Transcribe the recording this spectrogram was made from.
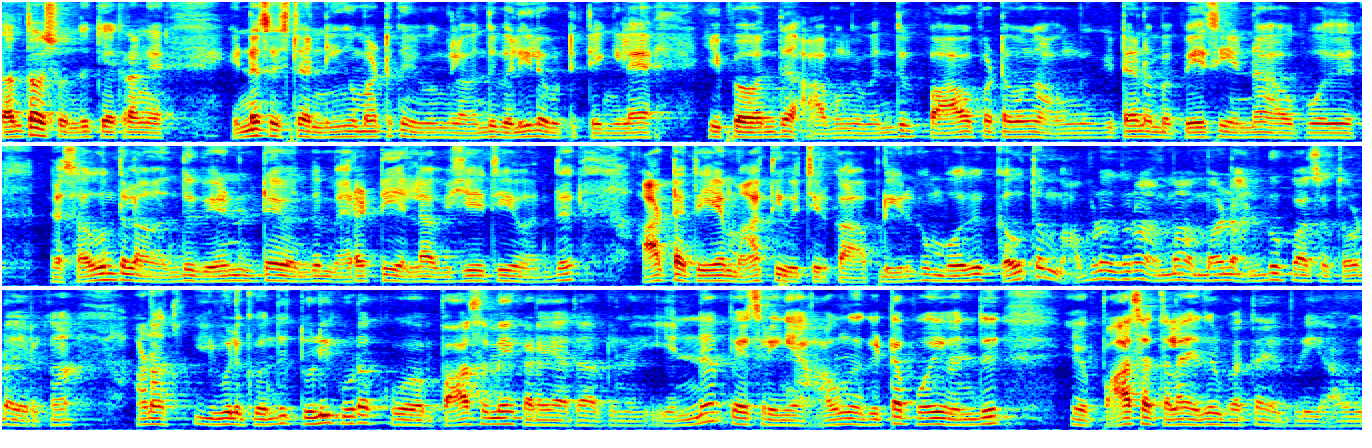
சந்தோஷ் வந்து கேட்குறாங்க என்ன சிஸ்டர் நீங்கள் மட்டுக்கும் இவங்களை வந்து வெளியில் விட்டுட்டீங்களே? இப்போ வந்து அவங்க வந்து பாவப்பட்டவங்க அவங்கக்கிட்ட நம்ம பேசி என்ன ஆக போகுது? இந்த சகுந்தலா வந்து வேணுன்ட்டே வந்து மிரட்டி எல்லா விஷயத்தையும் வந்து ஆட்டத்தையே மாற்றி வச்சுருக்கா. அப்படி இருக்கும்போது கௌதம் அவ்வளோ தூரம் அம்மா அம்மான்னு அன்பு பாசத்தோடு இருக்கான். ஆனால் இவளுக்கு வந்து துளி கூட பாசமே கிடையாது அப்படின்னு. என்ன பேசுகிறீங்க அவங்கக்கிட்ட போய் வந்து பாசத்தெல்லாம் எதிர்பார்த்தா எப்படி? அவங்க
